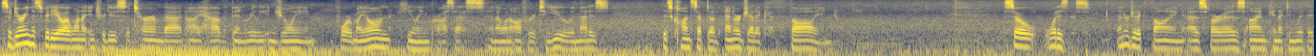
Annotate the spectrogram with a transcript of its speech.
So, during this video, I want to introduce a term that I have been really enjoying for my own healing process, and I want to offer it to you, and that is this concept of energetic thawing. So, what is this? Energetic thawing, as far as I'm connecting with it,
